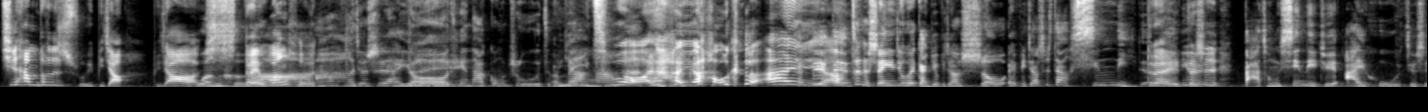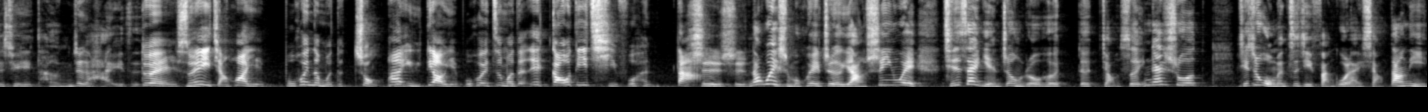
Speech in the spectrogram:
其实他们都是属于比较。比较温和、啊，对温和啊，就是哎呦天哪，公主怎么样、啊？没错，哎呀，好可爱呀！对对，这个声音就会感觉比较收，哎，比较是到心里的，对，因为是打从心里去爱护，就是去疼这个孩子。对，所以讲话也不会那么的重，他、嗯、语调也不会这么的，哎，高低起伏很大。是是，那为什么会这样？嗯、是因为其实，在演这种柔和的角色，应该是说。其实我们自己反过来想，当你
